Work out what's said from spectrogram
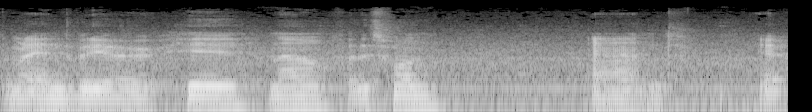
I'm gonna end the video here now for this one, and yeah,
